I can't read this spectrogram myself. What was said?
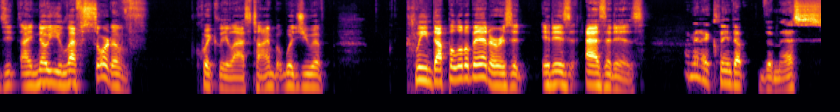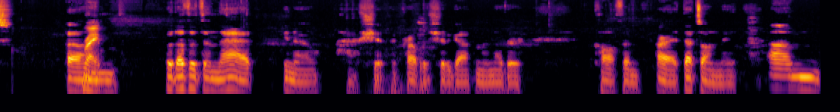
did, I know you left sort of quickly last time, but would you have cleaned up a little bit, or is it it is as it is? I mean, I cleaned up the mess. Um, Right. But other than that, you know, ah, shit, I probably should have gotten another coffin. All right, that's on me. Um,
